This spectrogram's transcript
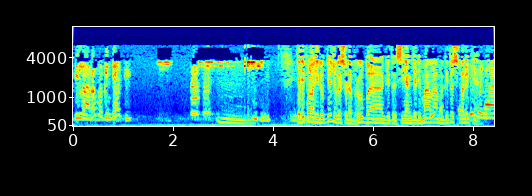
dilarang makin jadi. Hmm. Jadi pola hidupnya juga sudah berubah gitu, siang jadi malam iya. begitu sebaliknya. Ya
